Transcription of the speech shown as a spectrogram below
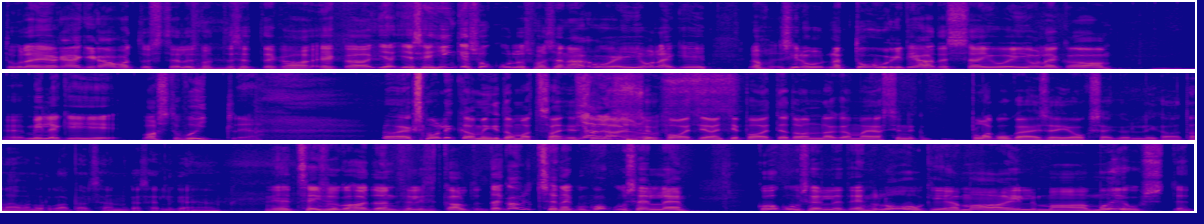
tule ja räägi raamatust selles mõttes, et ega, ega ja, ja see hingesugulus, ma saan aru, ei olegi noh, sinu natuuri teades sa ju ei ole ka äh, millegi vastu võitleja no eks mul ikka mingid omad sümpaatia, antipaatiad on, aga ma jah, siin plagu käes ei jookse küll iga tänavanurga peal, see on ka selge. nii et seisukohad on sellised kaalutletud, aga üldse nagu kogu selle kogu selle tehnoloogia maailma mõjust, et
